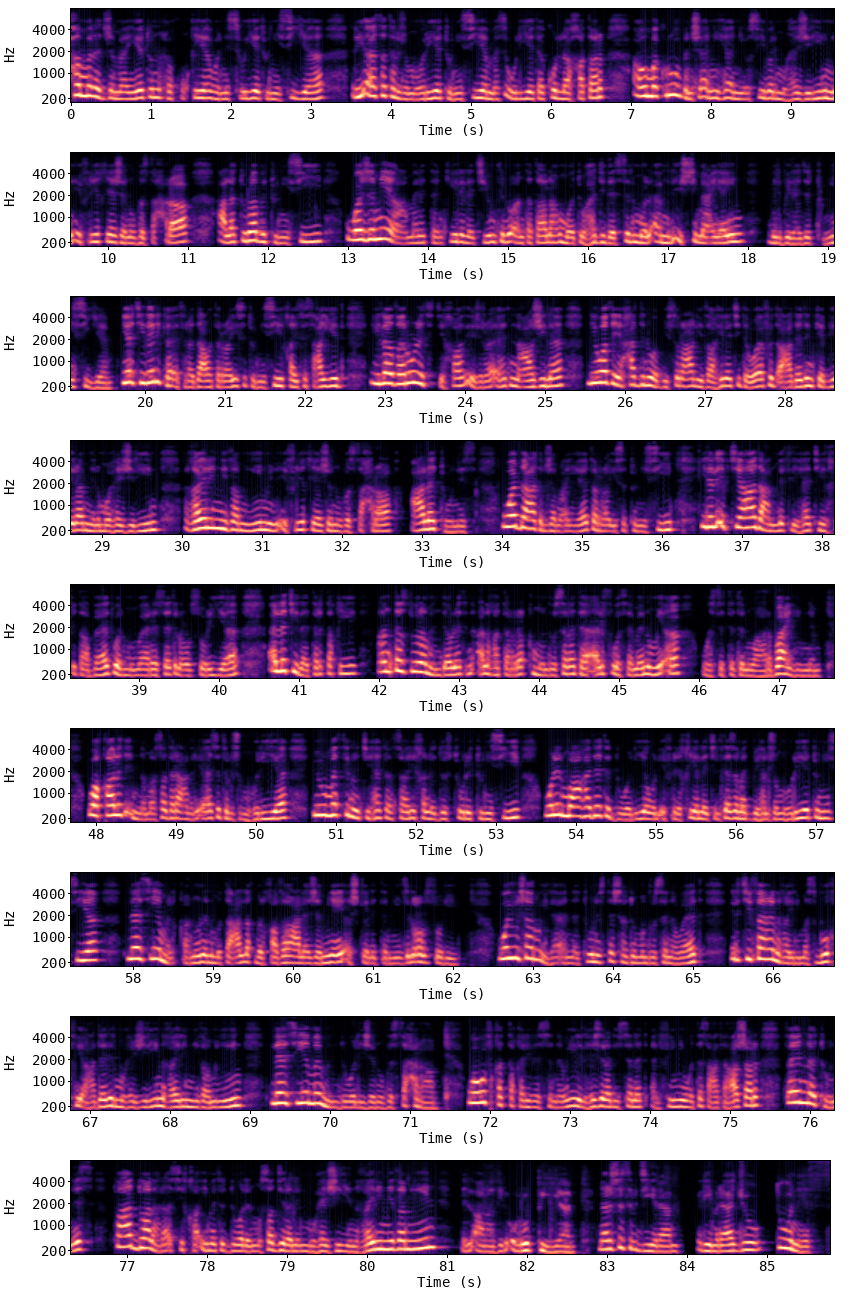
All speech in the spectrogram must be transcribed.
حملت جمعيات حقوقية ونسوية تونسية رئاسة الجمهورية التونسية مسؤولية كل خطر أو مكروه من شأنه أن يصيب المهاجرين من إفريقيا جنوب الصحراء على التراب التونسي وجميع أعمال التنكيل التي يمكن أن تطالهم وتهدد السلم والأمن الاجتماعيين بالبلاد التونسية. يأتي ذلك إثر دعوة الرئيس التونسي قيس سعيد إلى ضرورة اتخاذ إجراءات عاجلة لوضع حد وبسرعة لظاهرة توافد أعداد كبيرة من المهاجرين غير النظاميين من إفريقيا جنوب الصحراء. على تونس. ودعت الجمعيات الرئيس التونسي إلى الابتعاد عن مثل هذه الخطابات والممارسات العنصرية التي لا ترتقي أن تصدر من دولة ألغت الرق منذ سنة 1846 وقالت إن ما صدر عن رئاسة الجمهورية يمثل انتهاكا صارخا للدستور التونسي وللمعاهدات الدولية والإفريقية التي التزمت بها الجمهورية التونسية لا سيما القانون المتعلق بالقضاء على جميع أشكال التمييز العنصري. ويشار إلى أن تونس تشهد منذ سنوات ارتفاع غير مسبوق في أعداد المهاجرين غير النظاميين لا سيما من دول جنوب الصحراء. ووفق التقرير السنوي للهجرة لسنة 2019 فإن تونس تعد على رأس قائمة الدول المصدرة للمهاجرين غير النظاميين للأراضي الأوروبية. نرجس بديرة ريم راجو تونس.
